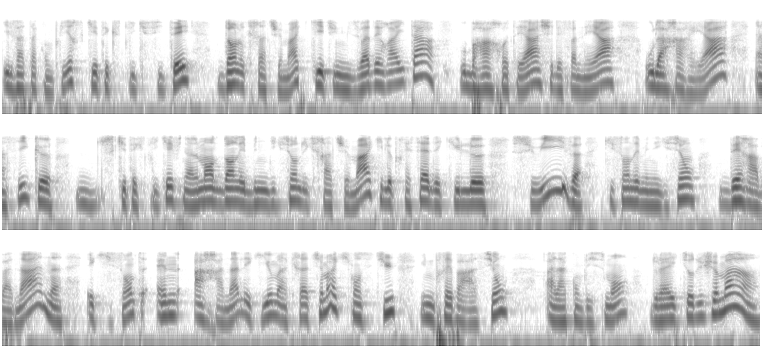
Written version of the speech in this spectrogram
il va accomplir ce qui est explicité dans le Kriyat Shema, qui est une mitzvah de Raïta, ou Barachotea, Shelefanea, ou la ainsi que ce qui est expliqué finalement dans les bénédictions du Kriyat qui le précèdent et qui le suivent, qui sont des bénédictions des Rabbanan et qui sont En Achanal et Kiyum Kriyat qui constituent une préparation à l'accomplissement de la lecture du chemin.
